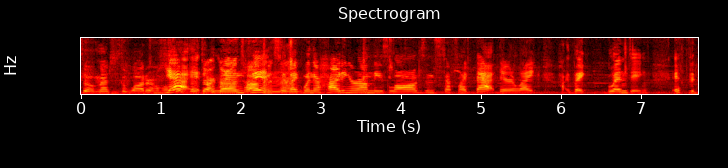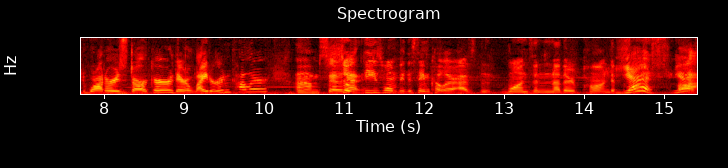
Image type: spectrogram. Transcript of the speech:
So it matches the water almost. Yeah, like the it darker on blends top in. and So then- like when they're hiding around these logs and stuff like that, they're like like blending. If the water is darker, they're lighter in color. Um, so, So that, these won't be the same color as the ones in another pond. if- yes, yeah.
